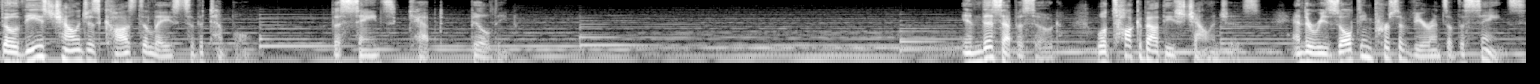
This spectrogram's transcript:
Though these challenges caused delays to the temple, the saints kept building. In this episode, we'll talk about these challenges and the resulting perseverance of the saints,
